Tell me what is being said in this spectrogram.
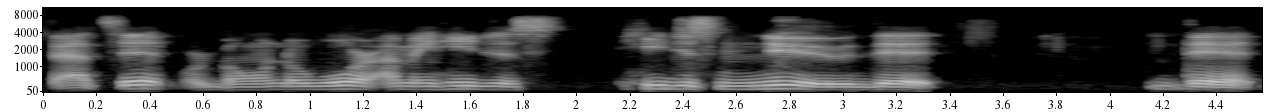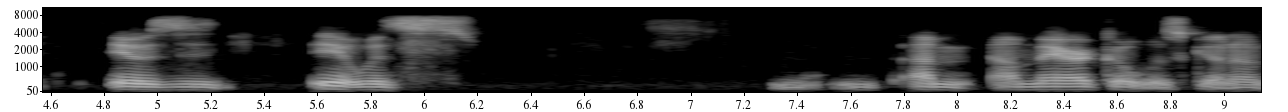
that's it. We're going to war." I mean, he just he just knew that that it was it was um, America was gonna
